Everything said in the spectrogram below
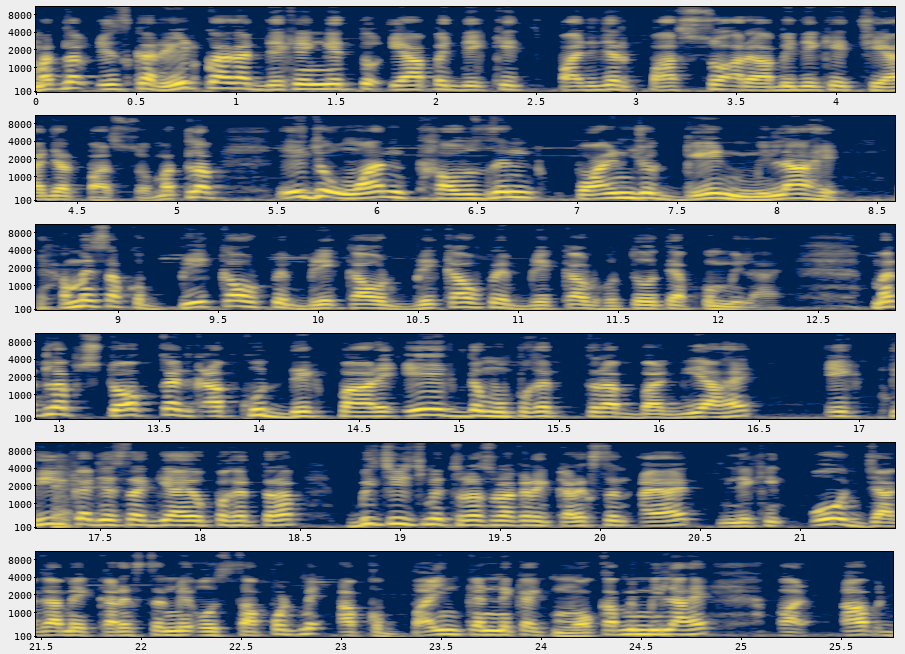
मतलब इसका रेट को अगर देखेंगे तो यहाँ पे देखिए पाँच हज़ार पाँच सौ और अभी देखिए छः हज़ार पाँच सौ। मतलब ये जो वन थाउज़ेंड पॉइंट जो गेन मिला है, हमेशा आपको ब्रेकआउट पे ब्रेकआउट ब्रेकआउट पे ब्रेकआउट होते होते आपको मिला है। मतलब स्टॉक का आप खुद देख पा रहे एकदम ऊपर तरफ़ बढ़ गया है। एक तीर का जैसा गया है ऊपर की तरफ़। बीच बीच में थोड़ा थोड़ा करके करेक्शन आया है, लेकिन वो जगह में करेक्शन में उस सपोर्ट में आपको बाइंग करने का एक मौका भी मिला है। और अब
